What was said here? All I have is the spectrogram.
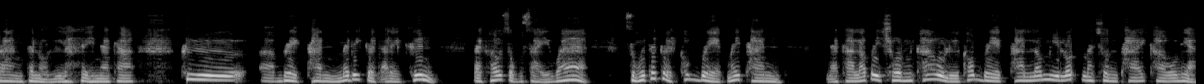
กลางถนนเลยนะคะ คือเอ่อเบรกทันไม่ได้เกิดอะไรขึ้น แต่เขาสงสัยว่า สมมติถ้าเกิดเขาเบรกไม่ทันนะคะแล้วไปชนเข้าหรือเขาเบรกทัน แล้วมีรถมาชนท้ายเขาเนี่ย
